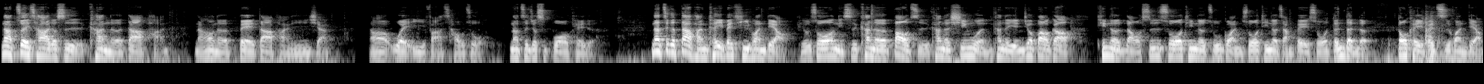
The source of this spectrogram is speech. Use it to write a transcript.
那最差的就是看了大盘，然后呢被大盘影响，然后未依法操作，那这就是不 OK 的。那这个大盘可以被替换掉，比如说你是看了报纸、看了新闻、看了研究报告、听了老师说、听了主管说、听了长辈说等等的，都可以被置换掉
